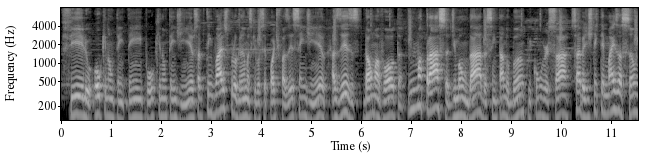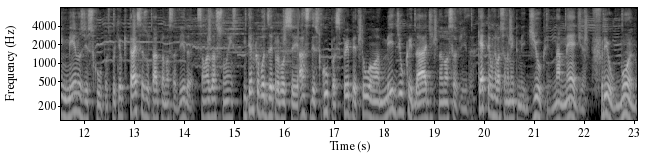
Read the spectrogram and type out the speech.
filho, ou que não tem tempo, ou que não tem dinheiro, sabe? Tem vários programas que você pode fazer sem dinheiro. Às vezes, dar uma volta em uma praça de mão dada, sentar no banco e conversar, sabe? A gente tem que ter mais ação e menos desculpas, porque o que traz resultado para nossa vida são as ações. Entendo o que eu vou dizer para você, as desculpas perpetuam a mediocridade na nossa vida. Quer ter um relacionamento medíocre, na média, frio, morno,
